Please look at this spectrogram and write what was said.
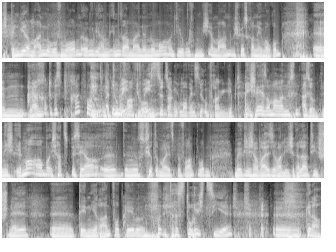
Ich bin wieder mal angerufen worden. Irgendwie haben Insa meine Nummer und die rufen mich immer an. Ich weiß gar nicht warum. Ähm, Ach, haben- du bist befragt worden. Ich bin du, we du worden. weißt sozusagen immer, wenn es eine Umfrage gibt. ich weiß auch mal, wann es, also nicht immer, aber ich hatte es bisher, äh, bin das vierte Mal jetzt befragt worden. Möglicherweise, weil ich relativ schnell äh, denen ihre Antwort gebe und, und das durchziehe. äh, genau.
